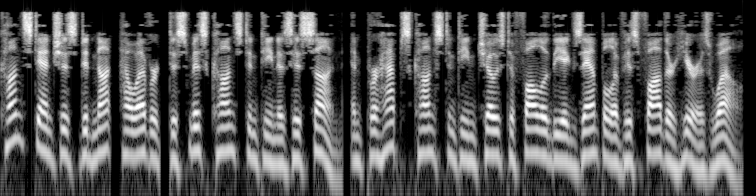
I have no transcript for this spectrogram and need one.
Constantius did not, however, dismiss Constantine as his son, and perhaps Constantine chose to follow the example of his father here as well.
